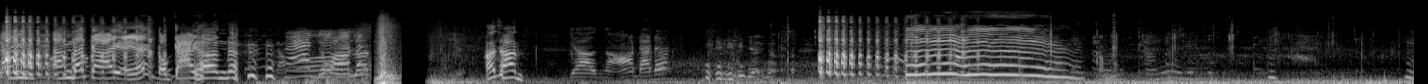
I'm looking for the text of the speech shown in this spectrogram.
Ăn ăn đã cay ỉa còn cay hơn nữa á xanh giờ ngọ đã đến nè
